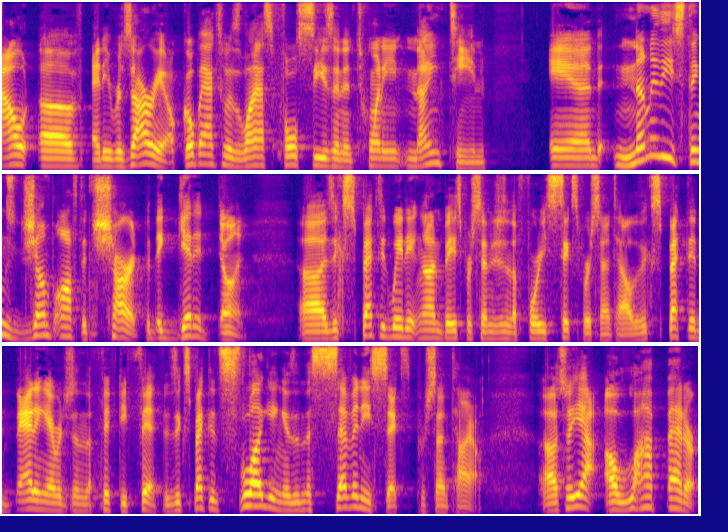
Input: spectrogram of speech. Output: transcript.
out of Eddie Rosario. Go back to his last full season in 2019, and none of these things jump off the chart, but they get it done. Uh, his expected weighting on base percentage is in the 46th percentile. His expected batting average is in the 55th. His expected slugging is in the 76th percentile. Uh, so, yeah, a lot better.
